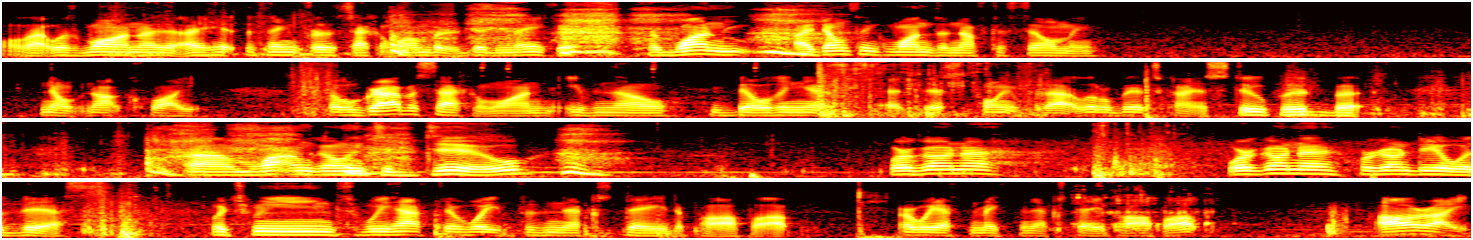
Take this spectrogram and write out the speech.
Well, that was one. I, I hit the thing for the second one, but it didn't make it. The one, I don't think one's enough to fill me. No, not quite. So we'll grab a second one, even though building it at this point for that little bit is kind of stupid, but um, what I'm going to do, we're gonna, we're gonna, we're gonna deal with this, which means we have to wait for the next day to pop up, or we have to make the next day pop up. All right.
